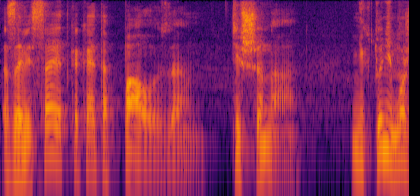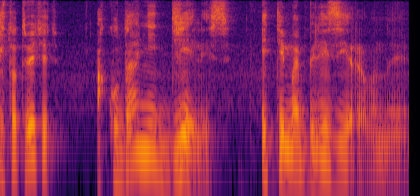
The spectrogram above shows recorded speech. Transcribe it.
зависает какая-то пауза, тишина. Никто не может ответить, а куда они делись, эти мобилизированные?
